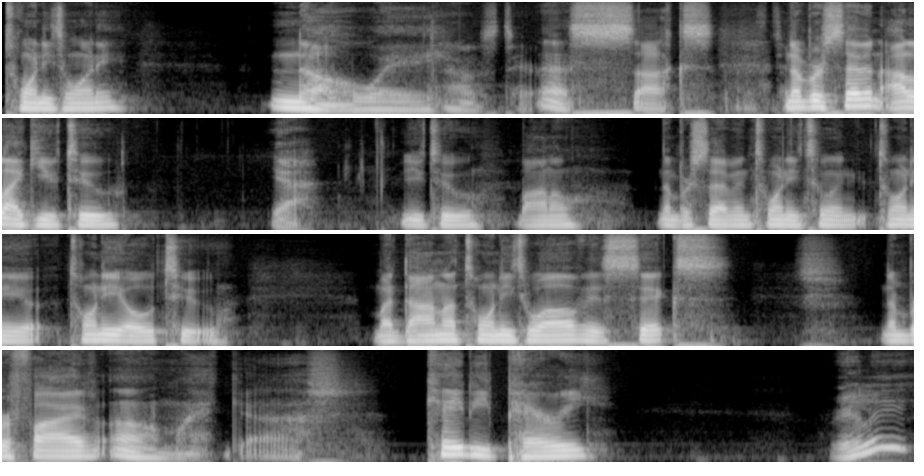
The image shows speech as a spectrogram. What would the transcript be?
2020. No way. That was terrible. That sucks. Number seven, I like U2. Yeah. U2, Bono. Number seven, 2020, 20, 2002. Madonna 2012 is six. Number five, oh my gosh. Katy Perry. Really?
